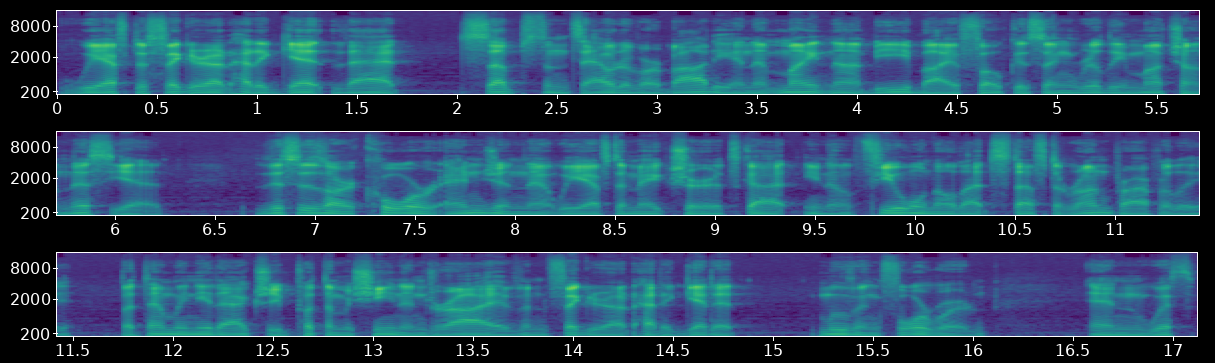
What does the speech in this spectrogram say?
We have to figure out how to get that substance out of our body, and it might not be by focusing really much on this yet this is our core engine that we have to make sure it's got you know fuel and all that stuff to run properly. But then we need to actually put the machine in drive and figure out how to get it moving forward. And with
